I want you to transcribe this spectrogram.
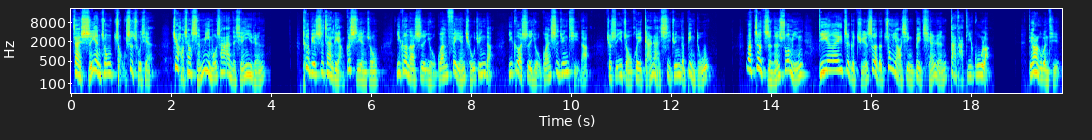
在实验中总是出现，就好像神秘谋杀案的嫌疑人。特别是在两个实验中，一个呢是有关肺炎球菌的，一个是有关噬菌体的，就是一种会感染细菌的病毒。那这只能说明 DNA 这个角色的重要性被前人大大低估了。第二个问题，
